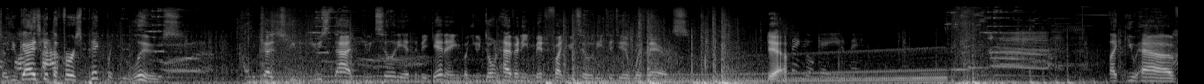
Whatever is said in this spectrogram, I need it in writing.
So you guys get the first pick, but you lose. Because you used that utility at the beginning, but you don't have any mid-fight utility to deal with theirs. Yeah. Tengo que irme. Like you have,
